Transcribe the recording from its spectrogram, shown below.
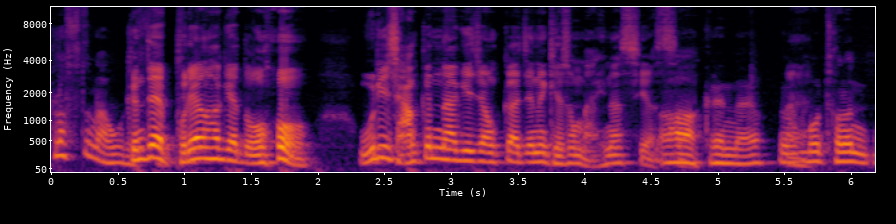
플러스도 나오고. 근데 불행하게도 우리 장 끝나기 전까지는 계속 마이너스였어. 아, 그랬나요? 네. 뭐 저는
